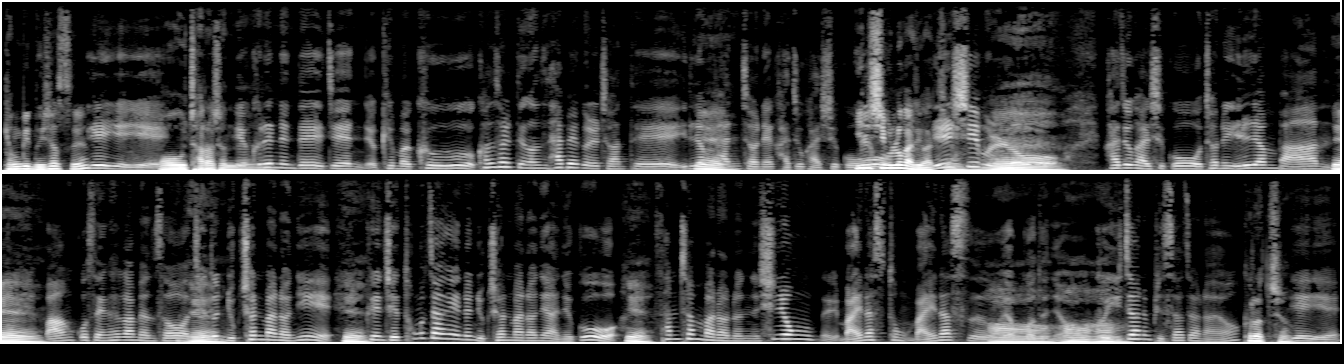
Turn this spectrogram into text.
경비 넣으셨어요? 예예예. 어우 잘하셨네. 예, 그랬는데 이제 이렇게 막 그 컨설팅은 400을 저한테 1년 예. 반 전에 가져가시고 일시불로 가져갔죠. 일시불로 가져가시고 저는 1년 반 예. 마음고생 해가면서 예. 제돈 6천만 원이 예. 그냥 제 통장에 있는 6천만 원이 아니고 예. 3천만 원은 신용 마이너스 통 마이너스였거든요. 아, 아, 그 아. 이자는 비싸잖아요. 그렇죠. 예, 예.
